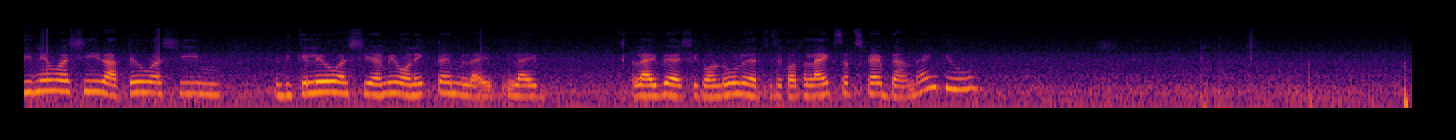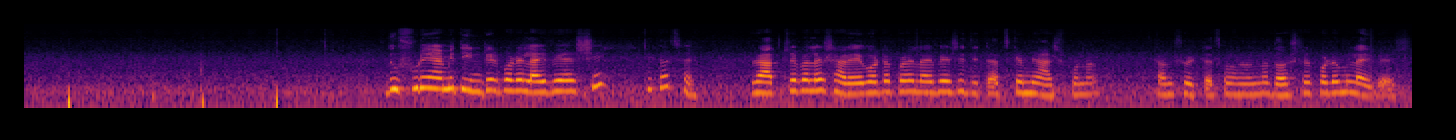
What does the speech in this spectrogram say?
দিনেও আসি, রাতেও আসি বিকেলেও আসি। আমি অনেক টাইম লাইভ লাইভ লাইভে আসি। গন্ডগোল হয়ে যাচ্ছে, কথা like subscribe done thank you দুপুরে আমি তিনটের পরে লাইভে আসি, ঠিক আছে? রাত্রেবেলা সাড়ে এগারোটার পরে লাইভে আসি, যেটা আজকে আমি আসব না, কারণ শরীরটা আজকে ভালো না। দশটার পরে আমি লাইভে আসি।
